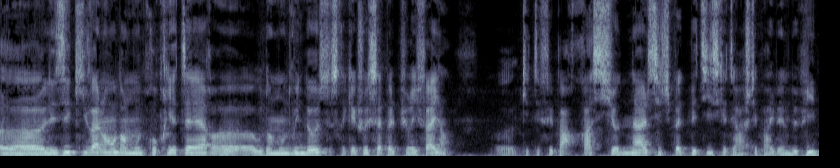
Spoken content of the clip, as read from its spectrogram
Euh, les équivalents dans le monde propriétaire euh, ou dans le monde Windows, ce serait quelque chose qui s'appelle Purify, euh, qui était fait par Rational, si je dis pas de bêtises, qui a été racheté par IBM depuis.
